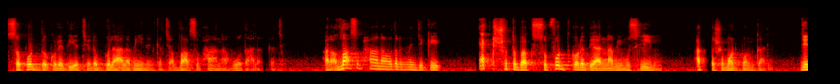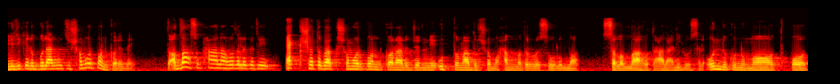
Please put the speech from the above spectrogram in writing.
সপর্দ করে দিয়েছে রব্বুল আলমিনের কাছে, আল্লাহ সুফানা তালার কাছে। আর আল্লাহ সুফানা নিজেকে এক একশতভাগ সফর্দ করে দেয়ার নাবি মুসলিম, আত্মসমর্পণকারী। যে নিজেকে রব্বুল আলমী সমর্পণ করে দেয়। তো আল্লাহ সুফানা কাছে এক একশতভাগ সমর্পণ করার জন্য উত্তম আদর্শ মোহাম্মদ রসুল্লাহ সাল্লাহ তাল আলী ওসাল অন্য কোনো মত, পথ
